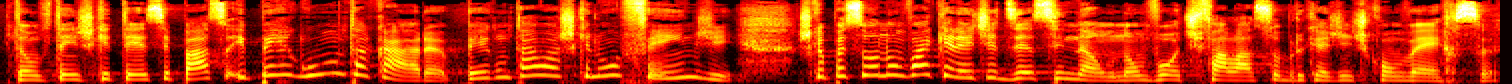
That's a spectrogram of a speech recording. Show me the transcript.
Então tu tens que ter esse passo e pergunta, cara. Perguntar eu acho que não ofende. Acho que a pessoa não vai querer te dizer assim, não, não vou te falar sobre o que a gente conversa.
